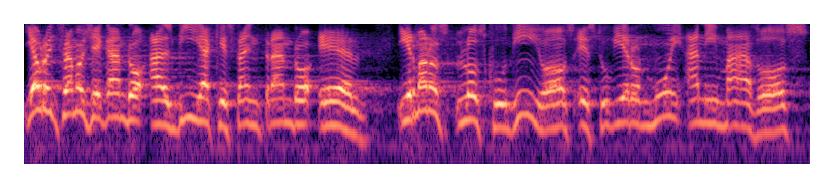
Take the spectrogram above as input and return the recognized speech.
Y ahora estamos llegando al día que está entrando Él. Y hermanos, los judíos estuvieron muy animados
